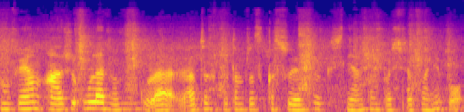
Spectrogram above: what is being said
co mówiłam, a że ulewa w ogóle, a to chyba tam to skasuję, bo jakoś nie wiem, tam poświetlenie było.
